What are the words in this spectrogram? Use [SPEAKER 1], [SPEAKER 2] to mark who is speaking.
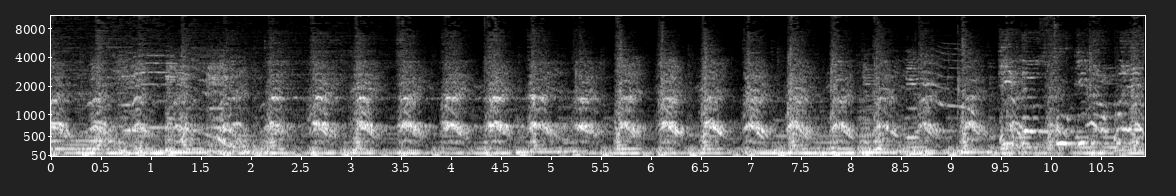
[SPEAKER 1] Give those boogie down, play.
